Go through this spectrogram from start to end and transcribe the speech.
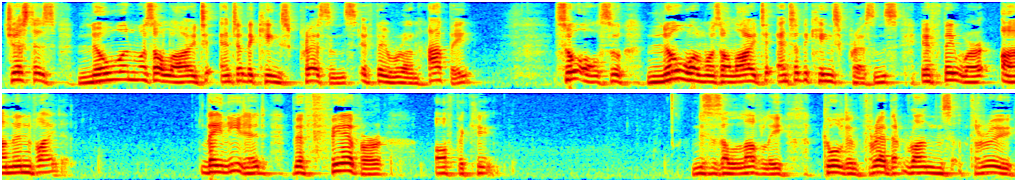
Just as no one was allowed to enter the king's presence if they were unhappy, so also no one was allowed to enter the king's presence if they were uninvited. They needed the favour of the king. And this is a lovely golden thread that runs through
